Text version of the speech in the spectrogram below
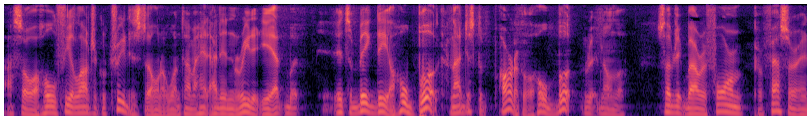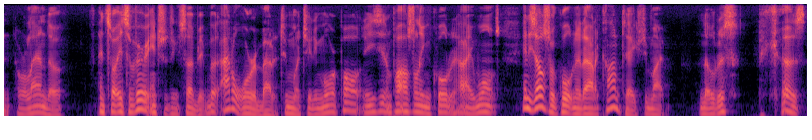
I saw a whole theological treatise on it one time. I had I didn't read it yet, but it's a big deal. A whole book, not just an article, a whole book written on the subject by a reform professor in Orlando. And so it's a very interesting subject, but I don't worry about it too much anymore. Paul, he's an apostle, he can quote it how he wants. And he's also quoting it out of context, you might notice, because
